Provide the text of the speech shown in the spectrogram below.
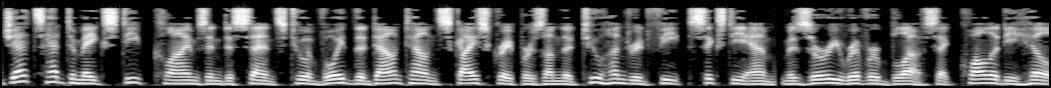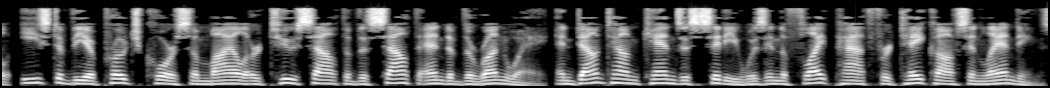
Jets had to make steep climbs and descents to avoid the downtown skyscrapers on the 200 feet 60 m Missouri River bluffs at Quality Hill, east of the approach course a mile or two south of the south end of the runway, and downtown Kansas City was in the flight path for takeoffs and landings,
